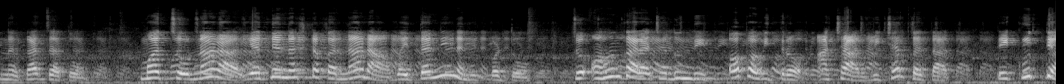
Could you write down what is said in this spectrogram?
नरकात जातो. मध चोरणारा यज्ञ नष्ट करणारा वैतरणी नदीत पडतो. जो अहंकाराच्या धुंदीत अपवित्र आचार विचार करतात ते कृत्य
